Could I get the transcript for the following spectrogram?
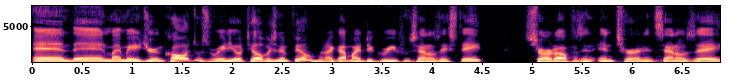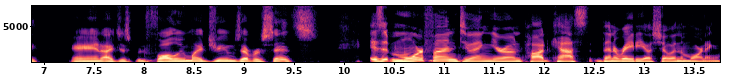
And then my major in college was radio, television, and film. And I got my degree from San Jose State. Started off as an intern in San Jose. And I've just been following my dreams ever since. is it more fun doing your own podcast than a radio show in the morning?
